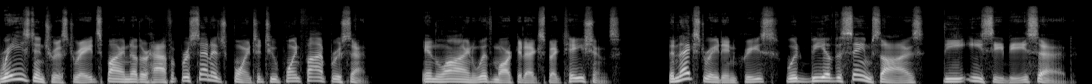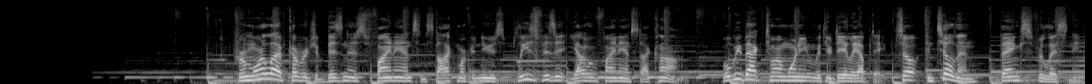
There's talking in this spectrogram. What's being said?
raised interest rates by another half a percentage point to 2.5%, in line with market expectations. The next rate increase would be of the same size, the ECB said. For more live coverage of business, finance, and stock market news, please visit yahoofinance.com. We'll be back tomorrow morning with your daily update. So until then, thanks for listening.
